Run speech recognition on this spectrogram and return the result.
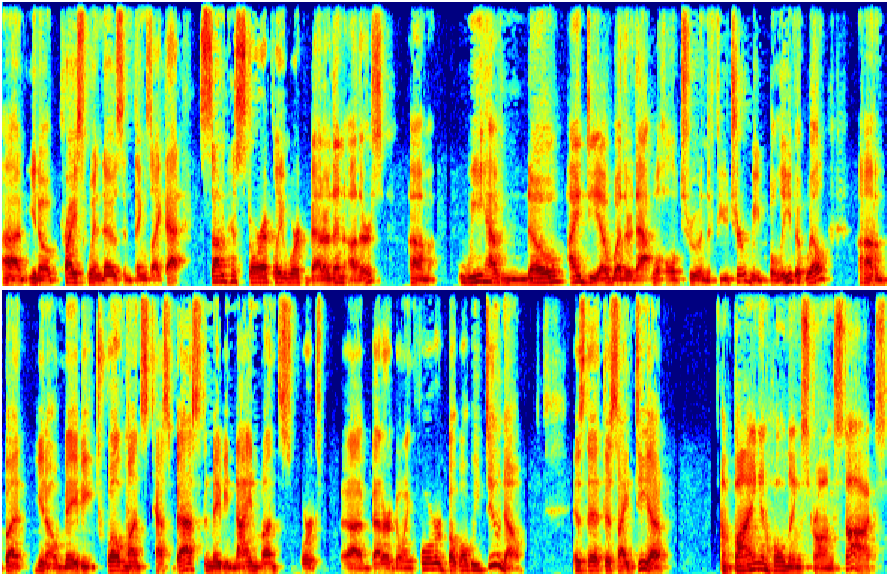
uh, you know price windows and things like that. Some historically work better than others. Um, we have no idea whether that will hold true in the future. We believe it will, um, but you know, maybe 12 months test best, and maybe nine months works uh, better going forward. But what we do know is that this idea of buying and holding strong stocks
